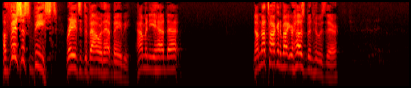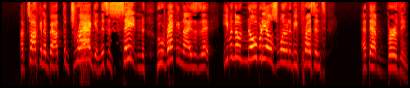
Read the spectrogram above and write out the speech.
a vicious beast ready to devour that baby. How many of you had that? Now, I'm not talking about your husband who was there. I'm talking about the dragon. This is Satan who recognizes that even though nobody else wanted to be present at that birthing.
